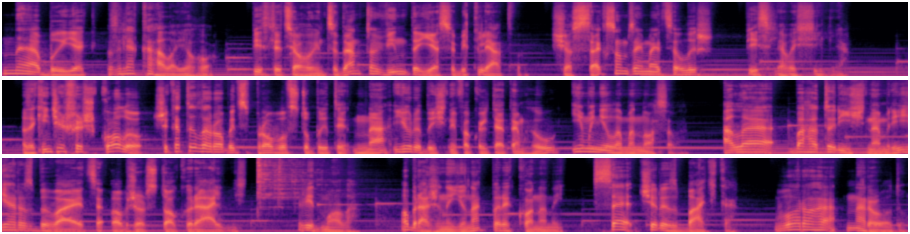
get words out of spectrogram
неабияк злякала його. Після цього інциденту він дає собі клятву, що сексом займеться лише після весілля. Закінчивши школу, Чикатило робить спробу вступити на юридичний факультет МГУ імені Ломоносова. Але багаторічна мрія розбивається об жорстоку реальність. Відмова. Ображений юнак переконаний все через батька, ворога народу.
